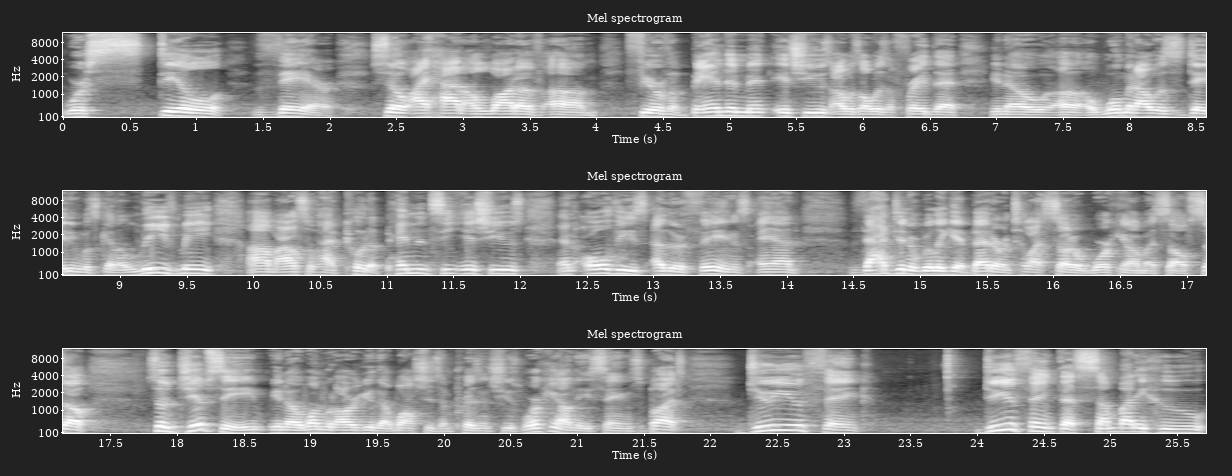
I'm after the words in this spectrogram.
were still there. So I had a lot of um, fear of abandonment issues. I was always afraid that, you know, a, a woman I was dating was gonna leave me. Um, I also had codependency issues and all these other things. And that didn't really get better until I started working on myself. So, so Gypsy, you know, one would argue that while she's in prison, she's working on these things, but do you think, do you think that somebody who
